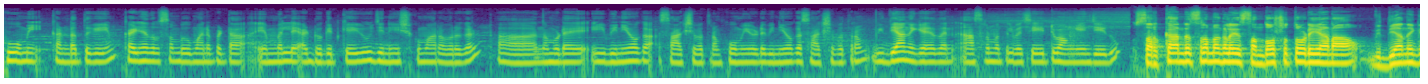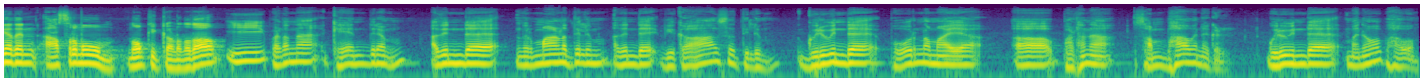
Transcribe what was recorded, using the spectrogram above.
ഭൂമി കണ്ടെത്തുകയും കഴിഞ്ഞ ദിവസം ബഹുമാനപ്പെട്ട M L A advocate K U Jinesh Kumar അവറുകൾ നമ്മുടെ ഈ വിനിയോഗ സാക്ഷ്യപത്രം ഭൂമിയുടെ വിനിയോഗ സാക്ഷ്യപത്രം വിദ്യാനികേതൻ ആശ്രമത്തിൽ വെച്ച് ഏറ്റുവാങ്ങുകയും ചെയ്തു. സർക്കാരിന്റെ ശ്രമങ്ങളെ സന്തോഷത്തോടെയാണ് വിദ്യാനികേതൻ ആശ്രമവും നോക്കിക്കാണുന്നത്. ഈ പഠന കേന്ദ്രം അതിന്റെ നിർമ്മാണത്തിലും അതിന്റെ വികാസത്തിലും ഗുരുവിന്റെ പൂർണമായ പഠന സംഭാവനകൾ ഗുരുവിന്റെ മനോഭാവം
